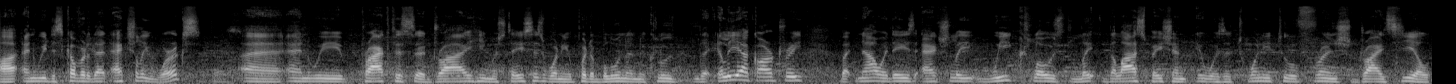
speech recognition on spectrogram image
uh, and we discovered that actually works. Uh, and we practice dry hemostasis when you put a balloon and include the iliac artery. But nowadays, actually, we closed the last patient. It was a 22 French DrySeal,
